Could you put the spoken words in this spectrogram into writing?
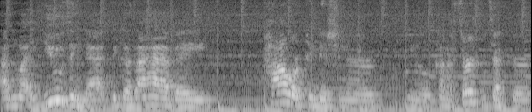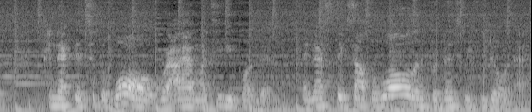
I'm not using that because I have a power conditioner, you know, kind of surge protector connected to the wall where I have my TV plugged in. And that sticks out the wall and prevents me from doing that.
